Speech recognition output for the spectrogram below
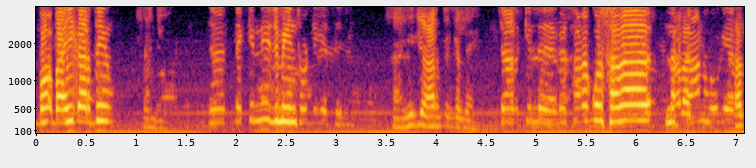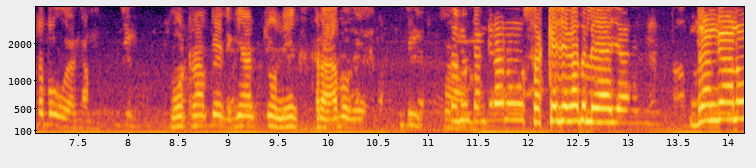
ਵਾ- ਕਰਦੇ ਹੋ? ਹਾਂਜੀ। ਤੇ- ਤੇ ਕਿੰਨੀ ਜ਼ਮੀਨ ਤੁਹਾਡੀ ਇੱਥੇ ਜੀ? ਹਾਂਜੀ ਚਾਰ ਕੁ ਕਿੱਲੇ। 4 ਕਿੱਲੇ ਹੈਗਾ ਸਾਰਾ ਕੁਝ ਸਾਰਾ ਨੁਕਸਾਨ ਹੋ ਗਿਆ। ਖਤਮ ਹੋ ਗਿਆ ਕੰਮ। ਜੀ। ਮੋਟਰਾਂ ਭੇਜ ਗਈਆਂ ਝੋਨੇ ਖਰਾਬ ਹੋ ਗਏ। ਜੀ ਤਾਂ ਹੁਣ ਡੰਗਰਾਂ ਨੂੰ ਸੱਕੇ ਜਗ੍ਹਾ ਤੇ ਲਿਆਇਆ ਜਾ ਰਿਹਾ ਜੀ। ਡੰਗਿਆਂ ਨੂੰ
